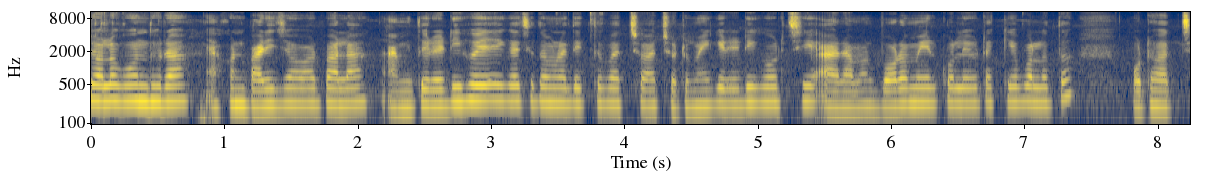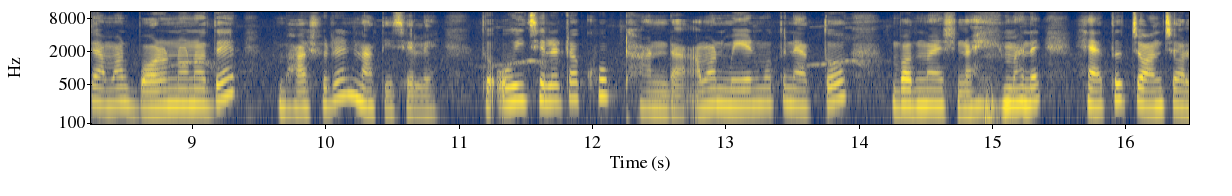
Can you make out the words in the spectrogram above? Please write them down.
চলো বন্ধুরা, এখন বাড়ি যাওয়ার পালা। আমি তো রেডি হয়ে গেছি, তোমরা দেখতে পাচ্ছ, আর ছোটো মেয়েকে রেডি করছি, আর আমার বড় মেয়ের কোলে ওটা কে বলো তো ওটা হচ্ছে আমার বড় ননদের ভাসুরের নাতি ছেলে। তো ওই ছেলেটা খুব ঠান্ডা, আমার মেয়ের মতন এত বদমাইশ নাই মানে এত চঞ্চল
